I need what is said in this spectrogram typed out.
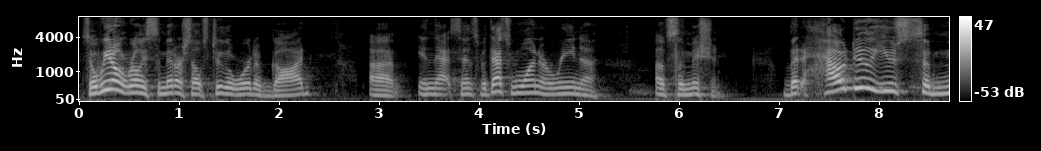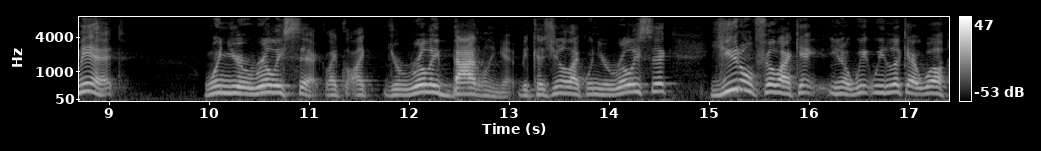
So we don't really submit ourselves to the Word of God uh, in that sense, but that's one arena of submission. But how do you submit when you're really sick? Like, like you're really battling it? Because, you know, like when you're really sick, you don't feel like, it, you know, we, we look at, well,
